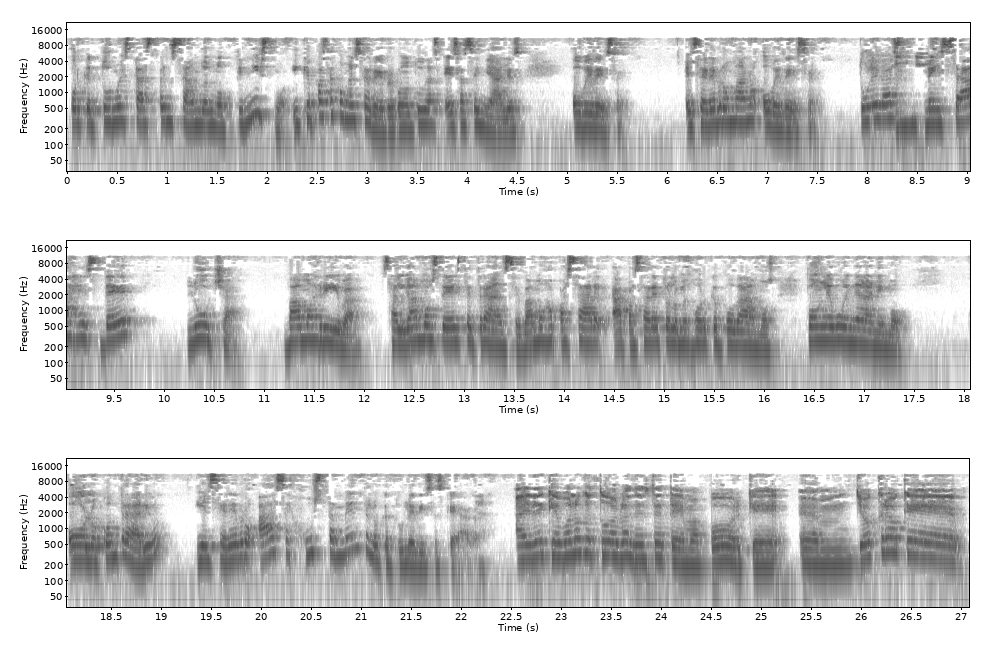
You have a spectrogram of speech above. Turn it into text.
porque tú no estás pensando en optimismo. ¿Y qué pasa con el cerebro cuando tú das esas señales? Obedece. El cerebro humano obedece. Tú le das mensajes de lucha, vamos arriba, salgamos de este trance, vamos a pasar, a pasar esto lo mejor que podamos, ponle buen ánimo. O lo contrario, y el cerebro hace justamente lo que tú le dices que haga. Ay, de qué bueno que tú hablas de este tema, porque um, yo creo que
